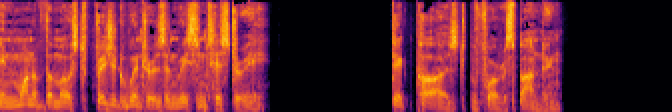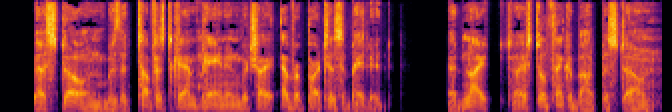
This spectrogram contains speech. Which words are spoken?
in one of the most frigid winters in recent history. Dick paused before responding. Bastogne was the toughest campaign in which I ever participated. At night, I still think about Bastogne.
